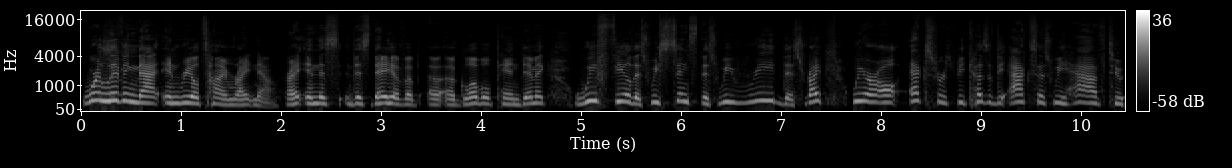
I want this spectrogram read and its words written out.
We're living that in real time right now, right? In this, this day of a, a, global pandemic, we feel this, we sense this, we read this, right? We are all experts because of the access we have to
